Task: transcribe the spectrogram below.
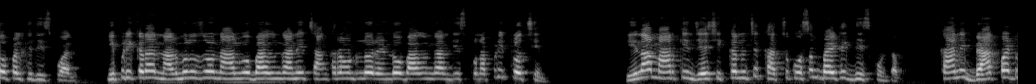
లోపలికి తీసుకోవాలి. ఇప్పుడు ఇక్కడ నడుము నాలుగో భాగం కానీ చంకరౌండ్లో రెండో భాగం కానీ తీసుకున్నప్పుడు ఇట్లా వచ్చింది. ఇలా మార్కింగ్ చేసి ఇక్కడ నుంచి ఖర్చు కోసం బయటకు తీసుకుంటాం. కానీ బ్యాక్ పార్ట్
